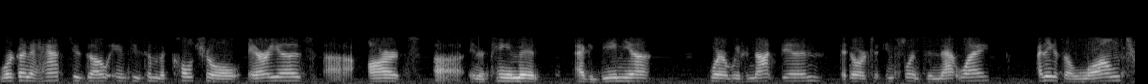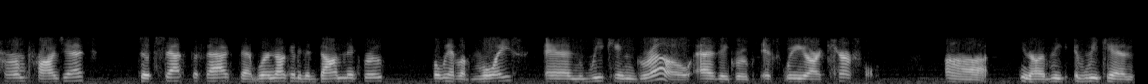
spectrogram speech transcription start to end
We're going to have to go into some of the cultural areas, uh, art, uh, entertainment, academia, where we've not been in order to influence in that way. I think it's a long-term project to accept the fact that we're not going to be the dominant group, but we have a voice and we can grow as a group if we are careful. Uh, you know, if we if we can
